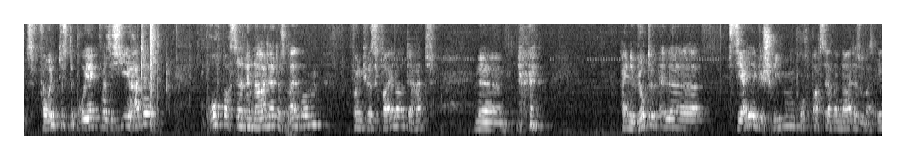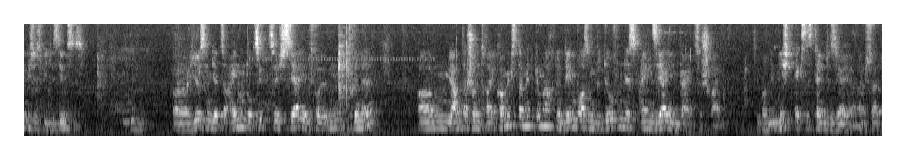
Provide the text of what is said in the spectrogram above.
das verrückteste Projekt, was ich je hatte, Bruchbach Serenade, das Album von Chris Pfeiler, der hat eine, eine virtuelle Serie geschrieben, Bruchbach Serenade, sowas ähnliches wie die Simpsons. Äh, hier sind jetzt 170 Serienfolgen drin. Ähm, wir haben da schon drei Comics damit gemacht und dem war es ein Bedürfnis, einen Serienguide zu schreiben. Über eine nicht existente Serie. Da habe ich gesagt,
